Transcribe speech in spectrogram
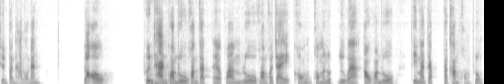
ชิญปัญหาเหล่านั้น เราเอาพื้นฐานความรู้ความตัดเอ่อความรู้ความเข้าใจของของมนุษย์ หรือว่าเอาความรู้ ที่มาจากพระคำของพระองค์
